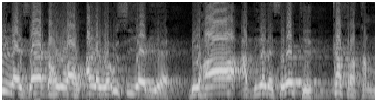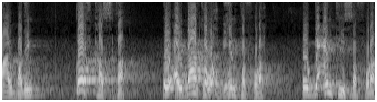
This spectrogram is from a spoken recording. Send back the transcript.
ilaa zaadahu llaahu alla waa u siyaadiyaa bihaa cadiyada sababteed karatan maalbadin. Qof kasta oo albaabka waxbixinta fura oo gacantiisa fura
